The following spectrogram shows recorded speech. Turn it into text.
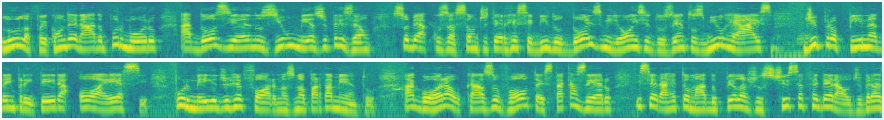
Lula foi condenado por Moro a 12 anos e um mês de prisão, sob a acusação de ter recebido 2 milhões e 200 mil reais de propina da empreiteira OAS por meio de reformas no apartamento. Agora, o caso volta a estaca zero e será retomado pela Justiça Federal de Brasília.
